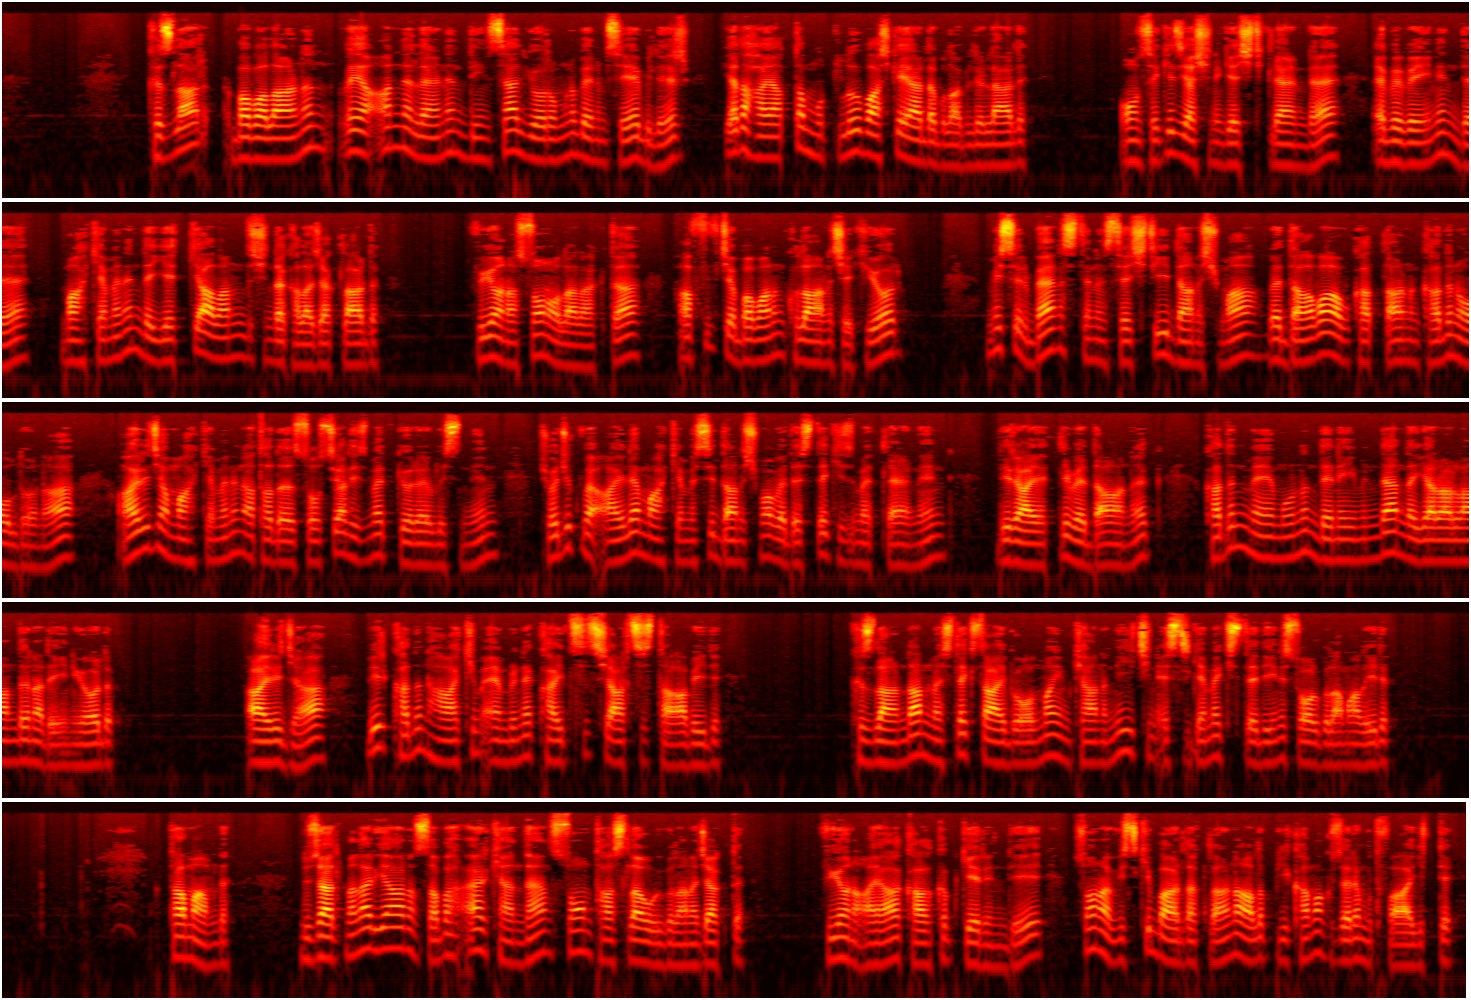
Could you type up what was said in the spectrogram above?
Kızlar babalarının veya annelerinin dinsel yorumunu benimseyebilir ya da hayatta mutluluğu başka yerde bulabilirlerdi. 18 yaşını geçtiklerinde ebeveynin de mahkemenin de yetki alanı dışında kalacaklardı. Fiona son olarak da hafifçe babanın kulağını çekiyor, Mr. Bernstein'in seçtiği danışma ve dava avukatlarının kadın olduğuna Ayrıca mahkemenin atadığı sosyal hizmet görevlisinin çocuk ve aile mahkemesi danışma ve destek hizmetlerinin dirayetli ve dağınık, kadın memurunun deneyiminden de yararlandığına değiniyordu. Ayrıca bir kadın hakim emrine kayıtsız şartsız tabiydi. Kızlarından meslek sahibi olma imkanı niçin esirgemek istediğini sorgulamalıydı. Tamamdı. Düzeltmeler yarın sabah erkenden son taslağa uygulanacaktı. Fiona ayağa kalkıp gerindi, sonra viski bardaklarını alıp yıkamak üzere mutfağa gitti.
